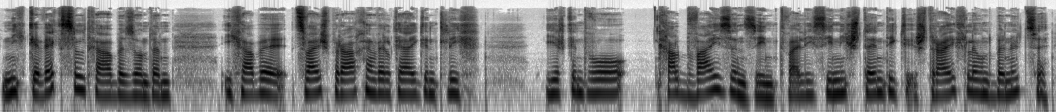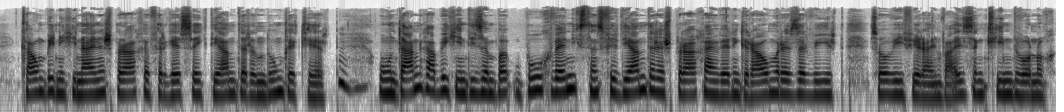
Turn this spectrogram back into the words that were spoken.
nicht gewechselt habe, sondern ich habe zwei Sprachen, welche eigentlich irgendwo halb Weisen sind, weil ich sie nicht ständig streichle und benütze. Kaum bin ich in einer Sprache, vergesse ich die andere und umgekehrt. Mhm. Und dann habe ich in diesem Buch wenigstens für die andere Sprache ein wenig Raum reserviert, so wie für ein Waisenkind, wo noch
